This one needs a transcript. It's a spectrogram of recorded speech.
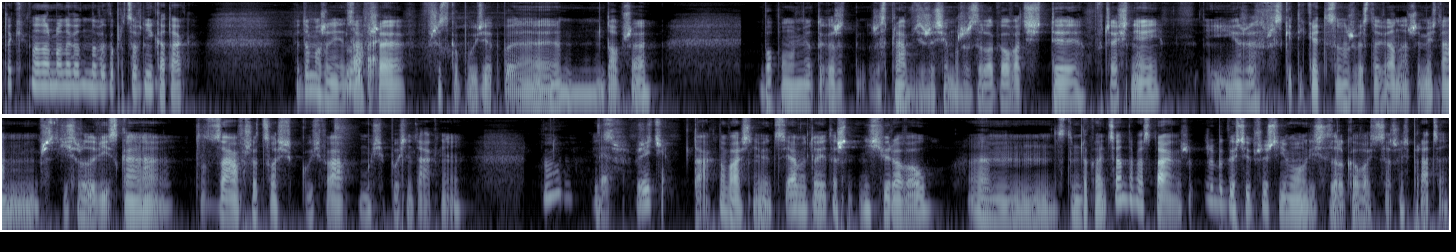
tak jak na normalnego nowego pracownika, tak? Wiadomo, że nie no zawsze tak. wszystko pójdzie e, dobrze, bo pomimo tego, że, że sprawdzi, że się możesz zalogować ty wcześniej, i że wszystkie tikety są już wystawione, że mieć tam wszystkie środowiska, to zawsze coś kuźwa musi pójść nie tak, nie? No, więc, wiesz, życie. Tak, no właśnie, więc ja bym tutaj też nie świrował um, z tym do końca, natomiast tak, żeby goście przyszli i mogli się zalogować zacząć pracę.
